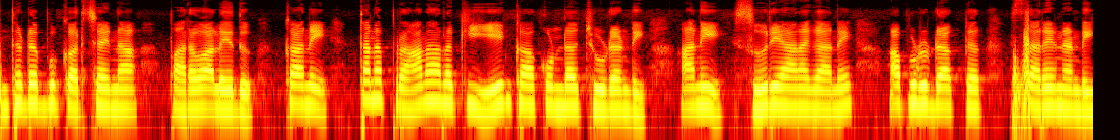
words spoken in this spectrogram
ఎంత డబ్బు ఖర్చైనా పర్వాలేదు కానీ తన ప్రాణాలకి ఏం కాకుండా చూడండి అని సూర్య అనగానే అప్పుడు డాక్టర్ సరేనండి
